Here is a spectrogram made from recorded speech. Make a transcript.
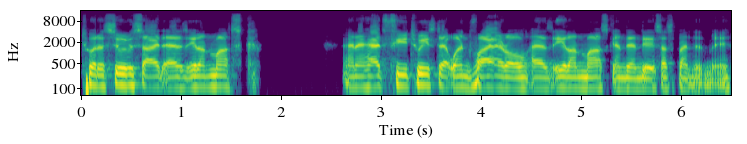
Twitter suicide as Elon Musk, and I had a few tweets that went viral as Elon Musk, and then they suspended me.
